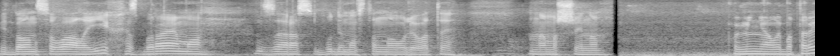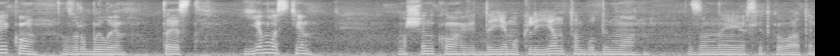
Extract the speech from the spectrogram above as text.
Відбалансували їх, збираємо. Зараз будемо встановлювати на машину. Поміняли батарейку, зробили тест ємності. Машинку віддаємо клієнту, будемо за нею слідкувати.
